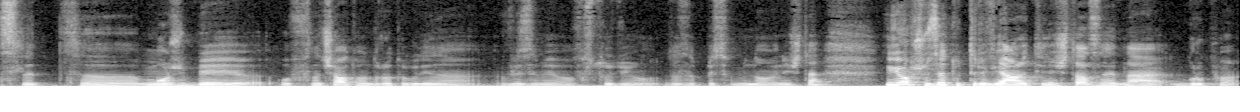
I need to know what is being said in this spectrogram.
след, може би, в началото на другата година влизаме в студио да записваме нови неща. И общо взето тривиалните неща за една група,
